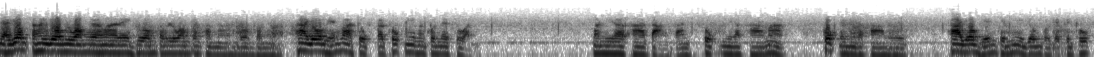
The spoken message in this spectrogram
อย่าโยมต้งให้โยมรวมกันมาเลยรวมกันรวมกันทำมารวมกันมาถ้าโยมเห็นว่าสุขกับทุกข์นี่มันคนในส่วน มันมีราคาต่างกันสุขมีราคามากทุกข์ไม่มีราคาเลย ถ้าโยมเห็นเช่นนี้โยมก็จะเป็นทุกข์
